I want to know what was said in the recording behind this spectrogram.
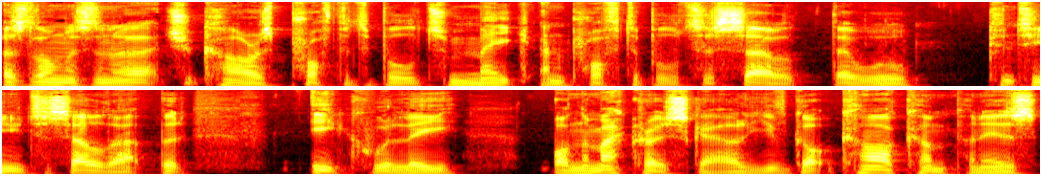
as long as an electric car is profitable to make and profitable to sell, they will continue to sell that. But equally, on the macro scale, you've got car companies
